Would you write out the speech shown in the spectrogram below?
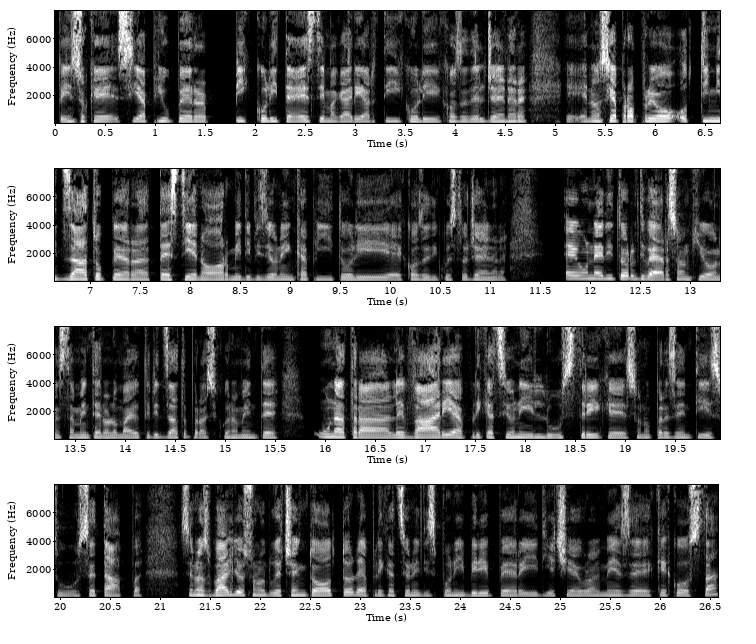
penso che sia più per piccoli testi, magari articoli, cose del genere, e, non sia proprio ottimizzato per testi enormi, divisione in capitoli e cose di questo genere. È un editor diverso, anch'io onestamente non l'ho mai utilizzato, però è sicuramente una tra le varie applicazioni illustri che sono presenti su Setup. Se non sbaglio sono 208 le applicazioni disponibili per i 10 euro al mese che costa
